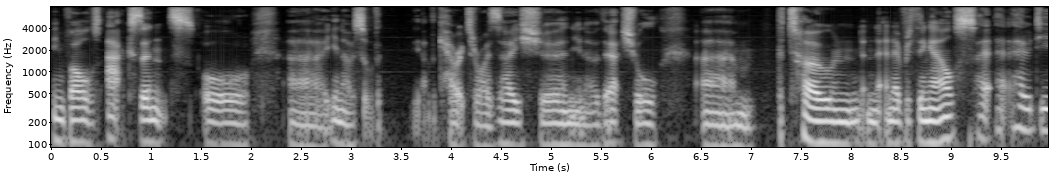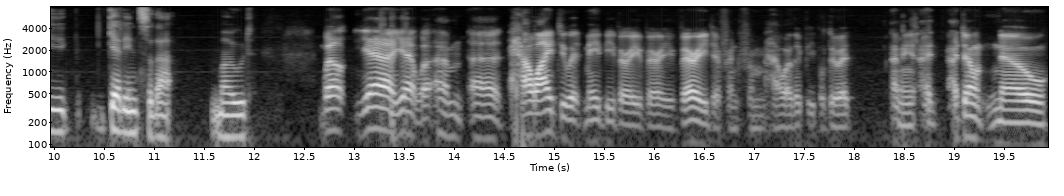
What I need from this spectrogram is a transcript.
involves accents or uh, you know sort of the, you know, the characterization. You know the actual. Um, the tone and, and everything else. How, how do you get into that mode? Well, yeah, yeah. Well, um, uh, how I do it may be very, very, very different from how other people do it. I mean, I, I don't know.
